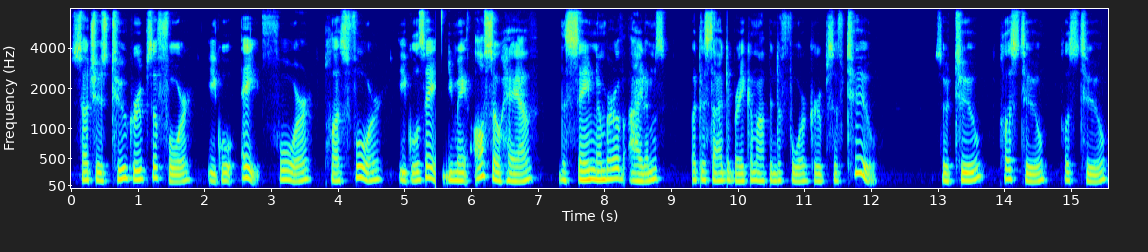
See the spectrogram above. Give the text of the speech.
such as two groups of four equal eight. Four plus four equals 8. You may also have the same number of items but decide to break them up into four groups of 2. So 2 plus 2 plus 2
